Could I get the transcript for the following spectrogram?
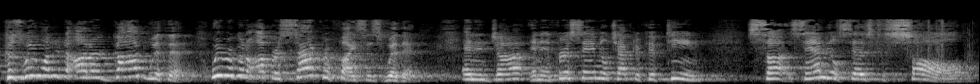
because we wanted to honor God with it. We were going to offer sacrifices with it. And in John, and in 1 Samuel chapter 15, Samuel says to Saul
